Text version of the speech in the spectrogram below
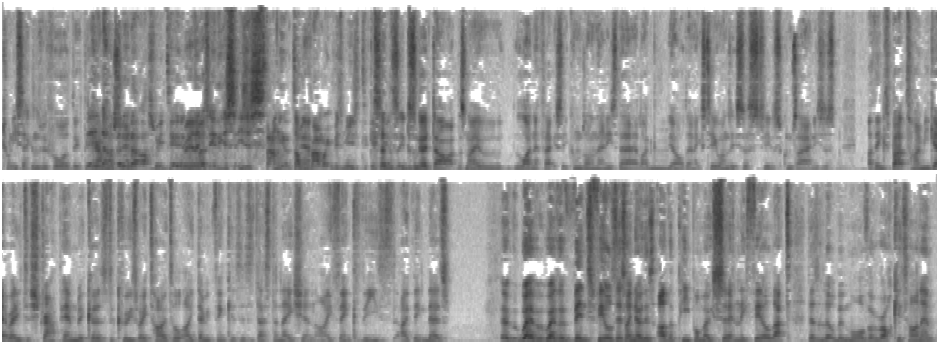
20 seconds before the, the They did, that, they did in. that last week too. Really? First, he just, he's just standing at the top of the ramp waiting for his music to kick So in. it doesn't go dark. There's no lighting effects that he comes on and then he's there like Mm. the old NXT ones. It's just he just comes out and he's just I think it's about time you get ready to strap him because the cruiserweight title I don't think is his destination. I think these I think there's whether whether Vince feels this, I know there's other people most certainly feel that there's a little bit more of a rocket on him.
